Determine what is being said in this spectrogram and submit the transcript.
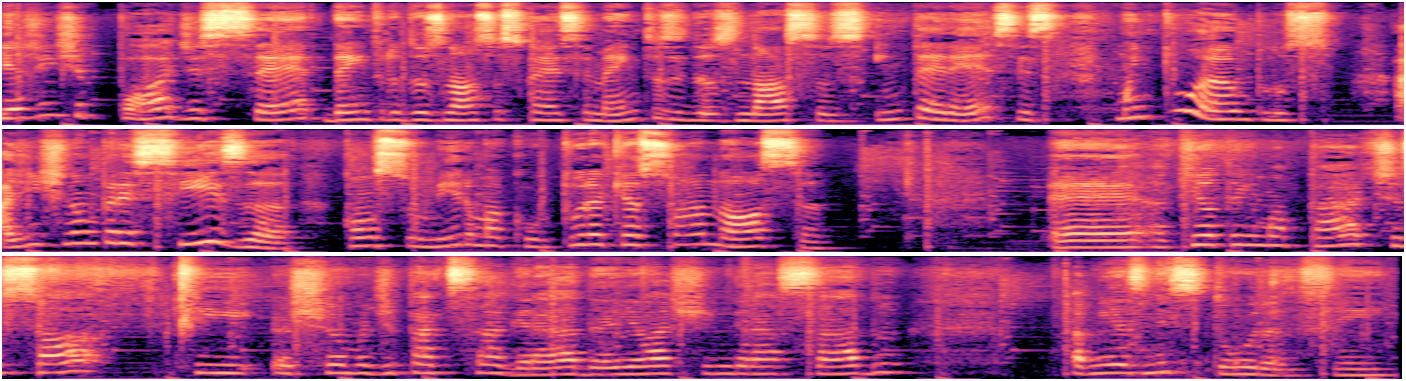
E a gente pode ser, dentro dos nossos conhecimentos e dos nossos interesses, muito amplos. A gente não precisa consumir uma cultura que é só a nossa. É, aqui eu tenho uma parte só que eu chamo de parte sagrada e eu acho engraçado as minhas misturas, assim.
